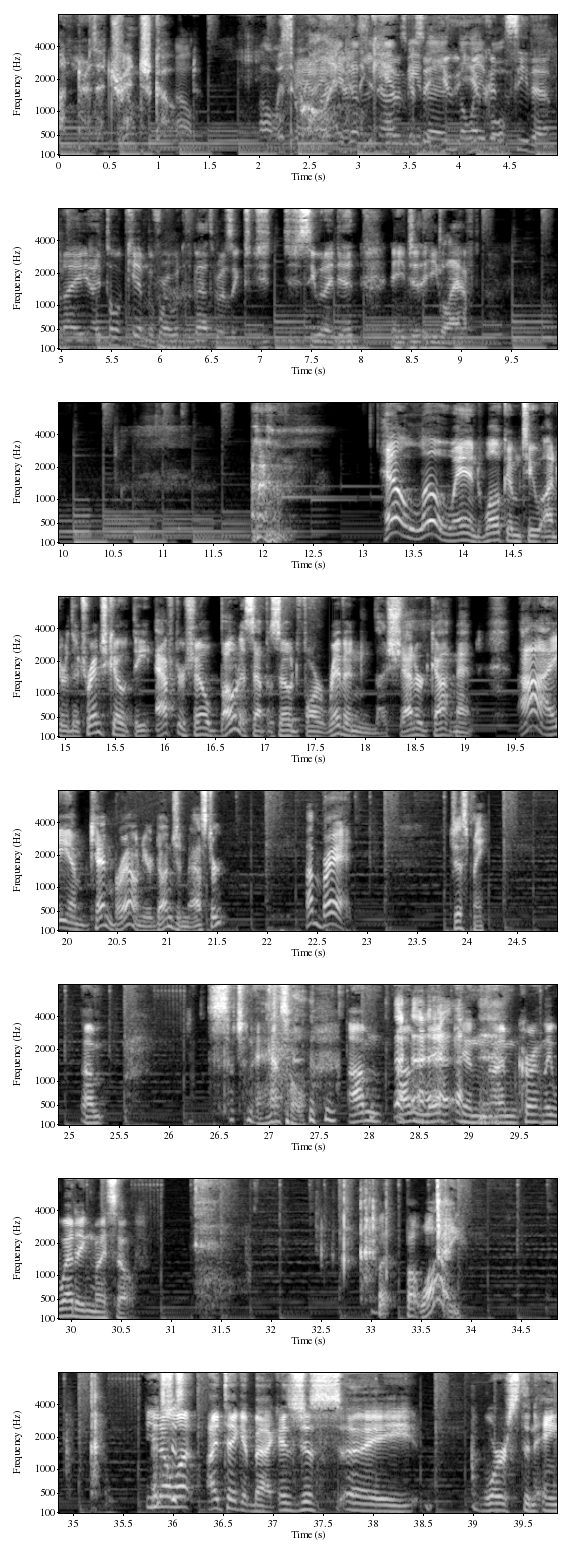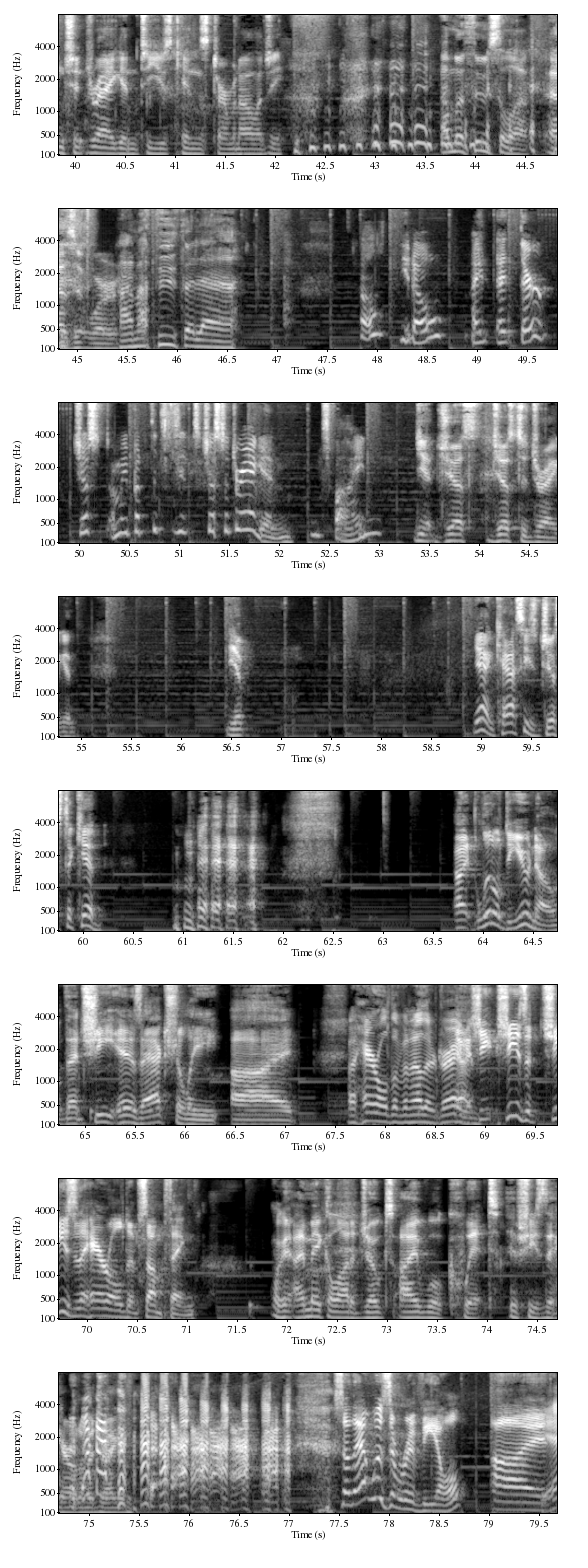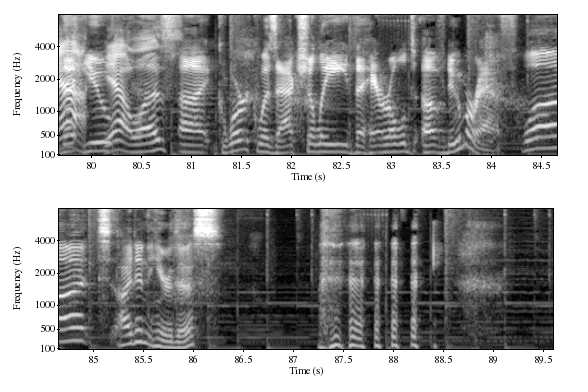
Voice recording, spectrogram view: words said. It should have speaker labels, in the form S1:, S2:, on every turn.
S1: under the trench coat. Oh. Oh, with
S2: okay. Roland. It you I was gonna say the, you, the you couldn't see that, but I, I told Kim before I went to the bathroom. I was like, "Did you, did you see what I did?" And he just, he laughed.
S3: Hello and welcome to Under the Trench Coat, the after show bonus episode for Riven, the Shattered Continent. I am Ken Brown, your dungeon master.
S4: I'm Brad.
S5: Just me. Um,
S6: such an asshole. I'm I'm Nick, and I'm currently wedding myself.
S3: But but why?
S6: You know just... what? I take it back. It's just a worse than ancient dragon, to use Ken's terminology. a Methuselah, as it were.
S5: A Methuselah.
S3: Well, you know, I, I, they're just. I mean, but it's, it's just a dragon. It's fine.
S6: Yeah, just just a dragon. Yep. Yeah, and Cassie's just a kid. Uh,
S3: little do you know that she is actually uh, a
S5: herald of another dragon. Yeah, she
S3: she's a she's the herald of something.
S6: Okay, I make a lot of jokes. I will quit if she's the herald of a dragon.
S3: so that was a reveal.
S4: Uh, yeah, that you, yeah, it was.
S3: Uh, Gwork was actually the herald of Nummerath.
S6: What? I didn't hear this. I,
